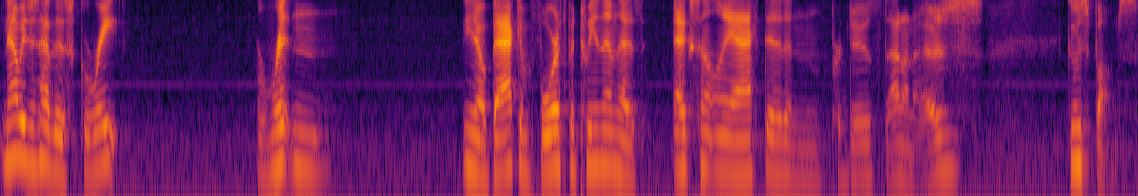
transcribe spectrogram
now we just have this great written, you know, back and forth between them that is excellently acted and produced. I don't know. It was goosebumps.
